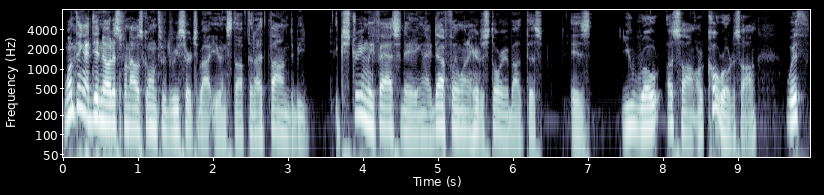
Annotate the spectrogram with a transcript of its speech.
One thing I did notice when I was going through the research about you and stuff that I found to be extremely fascinating, and I definitely want to hear the story about this, is you wrote a song or co-wrote a song with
